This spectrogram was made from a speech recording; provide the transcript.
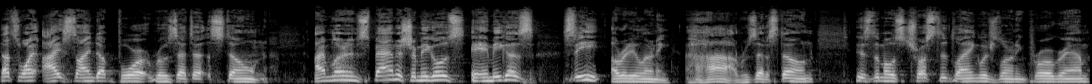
That's why I signed up for Rosetta Stone. I'm learning Spanish, amigos, amigas. See, already learning. Haha, Rosetta Stone is the most trusted language learning program.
